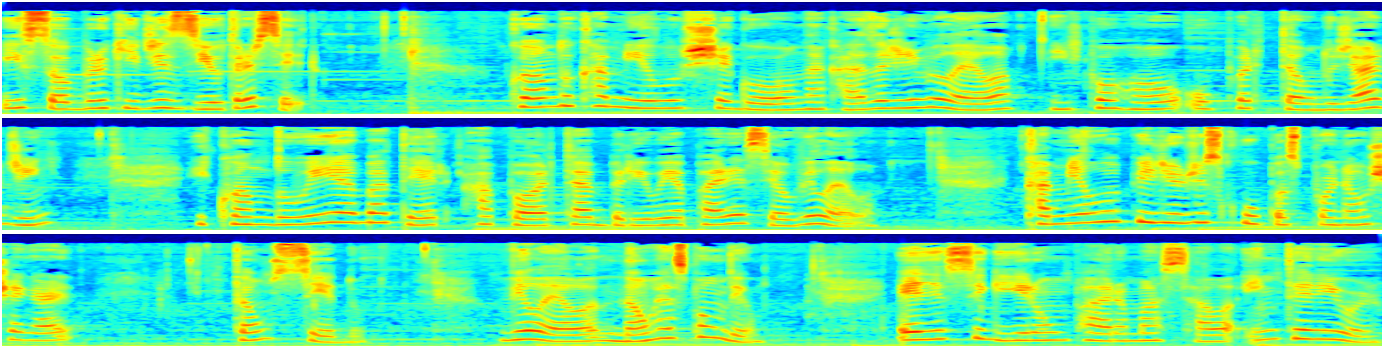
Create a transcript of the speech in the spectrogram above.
e sobre o que dizia o terceiro. Quando Camilo chegou na casa de Vilela, empurrou o portão do jardim e, quando ia bater, a porta abriu e apareceu Vilela. Camilo pediu desculpas por não chegar tão cedo. Vilela não respondeu. Eles seguiram para uma sala interior.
